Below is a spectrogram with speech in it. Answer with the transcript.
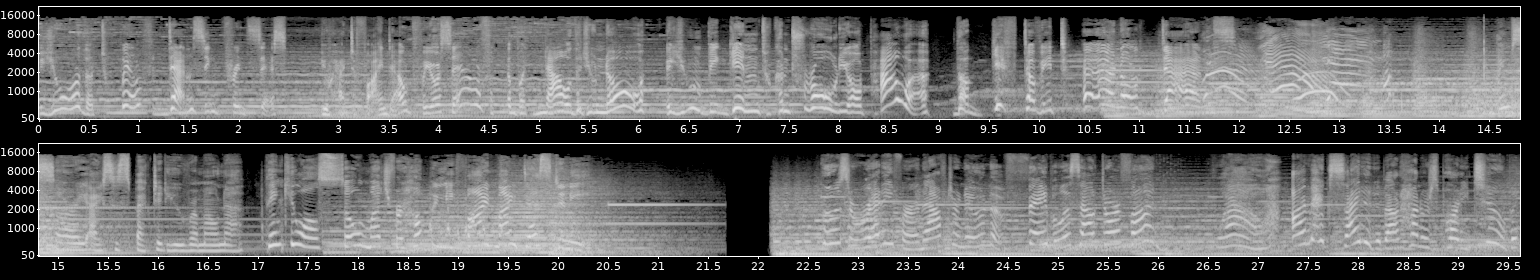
You're the 12th dancing princess. You had to find out for yourself. But now that you know, you begin to control your power. The gift of eternal dance. Yeah! I'm sorry I suspected you, Ramona. Thank you all so much for helping me find my destiny. Who's ready for an afternoon of fabulous outdoor fun? Wow, I'm excited about Hunter's Party too, but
